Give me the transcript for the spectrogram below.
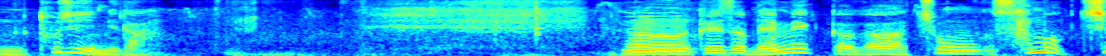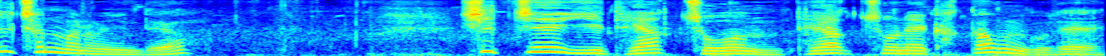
음, 토지입니다. 어, 그래서 매매가가 총 3억 7천만 원인데요. 실제 이 대학촌, 대학촌에 가까운 곳에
